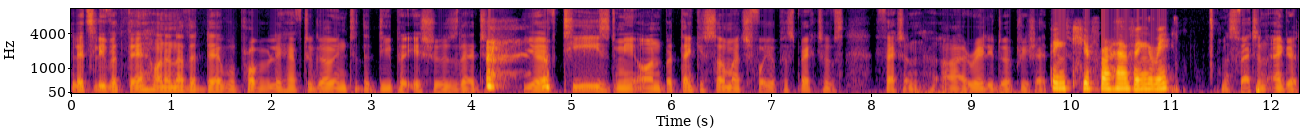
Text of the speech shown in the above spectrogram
let's leave it there. On another day, we'll probably have to go into the deeper issues that you have teased me on. But thank you so much for your perspectives, Faten. I really do appreciate. Thank you for having me. Ms. Faten Aggad,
